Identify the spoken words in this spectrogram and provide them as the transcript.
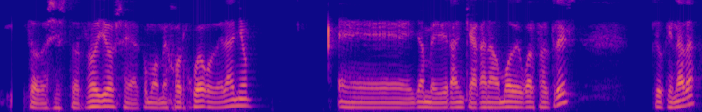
y todos estos rollos, como mejor juego del año. Ya me dirán que ha ganado Modern Warfare 3, creo que nada.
